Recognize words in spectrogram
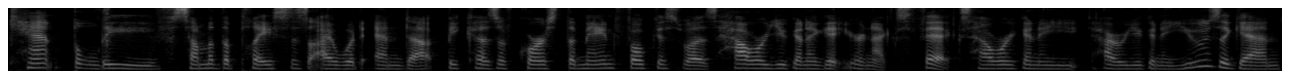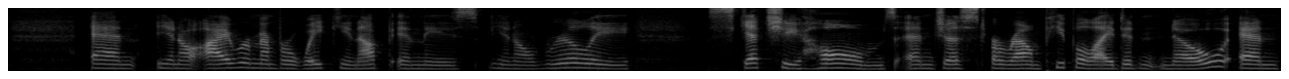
can't believe some of the places I would end up because of course the main focus was how are you going to get your next fix? How are you going to how are you going to use again? And you know, I remember waking up in these, you know, really sketchy homes and just around people I didn't know. And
